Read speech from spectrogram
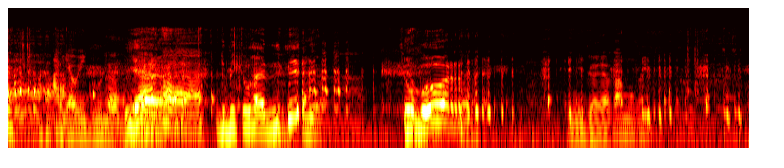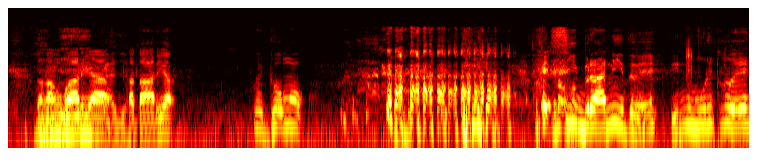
Arya Wiguna. Iya. Demi Tuhan. Subur. Ini gaya kamu kan. Belakang gua Arya, kata Arya, "Weh, dongo. si berani tuh ya. Ini murid lu ya.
